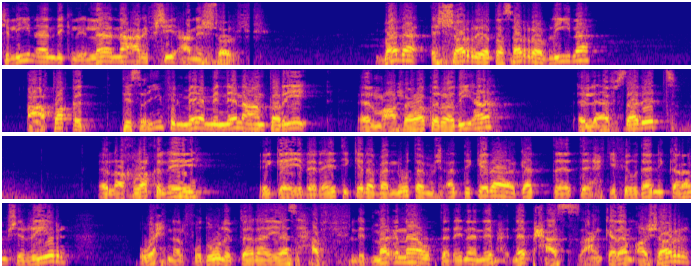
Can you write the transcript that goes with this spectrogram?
clean and clear لا نعرف شيء عن الشر. بدأ الشر يتسرب لينا. أعتقد 90% مننا عن طريق المعاشرات الرديئة اللي أفسدت الأخلاق الإيه؟ الجيدة لقيتي كده بنوتة مش قد كده جت تحكي في وداني كلام شرير وإحنا الفضول ابتدى يزحف لدماغنا وابتدينا نبحث عن كلام أشر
